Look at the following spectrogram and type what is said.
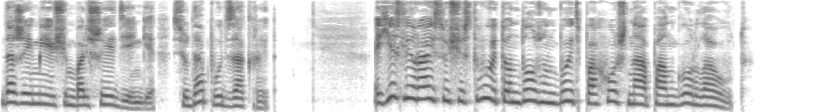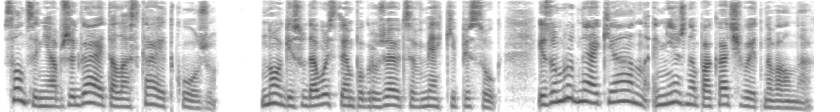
даже имеющим большие деньги, сюда путь закрыт. Если рай существует, он должен быть похож на Пангор-Лаут. Солнце не обжигает, а ласкает кожу. Ноги с удовольствием погружаются в мягкий песок. Изумрудный океан нежно покачивает на волнах.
